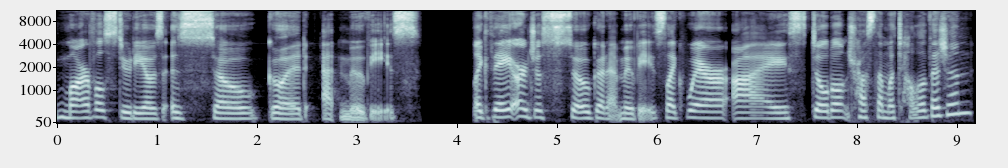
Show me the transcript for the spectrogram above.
Marvel Studios is so good at movies. Like they are just so good at movies. Like where I still don't trust them with television,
